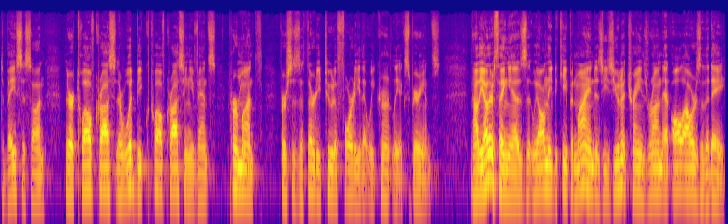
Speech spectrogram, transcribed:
to base this on. There are 12 cross, there would be 12 crossing events per month versus the 32 to 40 that we currently experience. Now, the other thing is that we all need to keep in mind is these unit trains run at all hours of the day.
